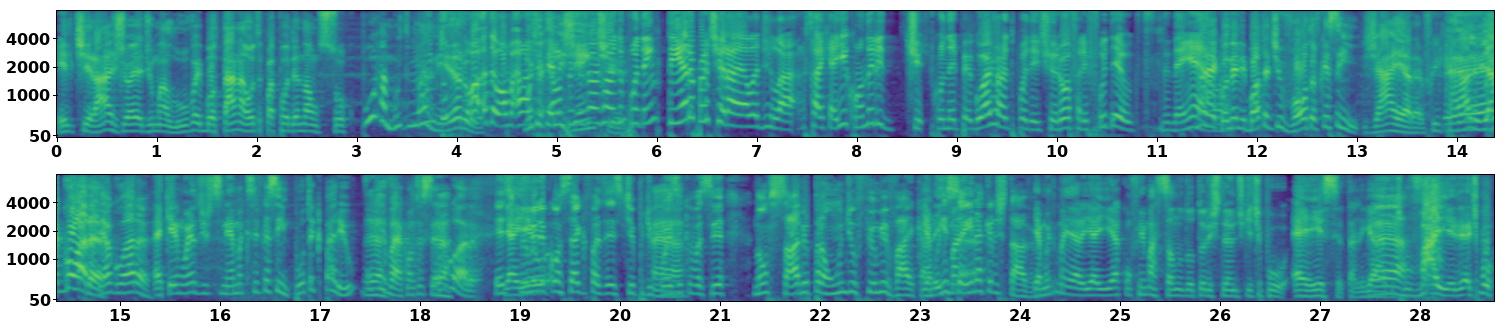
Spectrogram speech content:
ele tirar a joia de uma luva e botar na outra pra poder dar um soco. Porra, muito, maneiro. Foda. Ela- ela- muito Ela precisa inteligente. da joia do poder inteira pra tirar ela de lá. Só que aí, quando ele, quando ele pegou a joia do poder e tirou, eu falei, fudeu, nem é. Não, é, ela. quando ele bota de volta, eu fiquei assim, já era. Eu fiquei, caralho, É, e agora? e agora? É aquele momento de cinema que você fica assim, puta que pariu. O É. que vai acontecer É. agora? Esse E aí filme eu- ele consegue fazer esse tipo de É. coisa que você não sabe pra onde o filme vai, E é cara. muito Isso ma- é inacreditável. E é muito maneiro. E aí a confirmação do Doutor Estranho de que, tipo, é esse, tá ligado? É. Tipo, vai. Ele é tipo,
